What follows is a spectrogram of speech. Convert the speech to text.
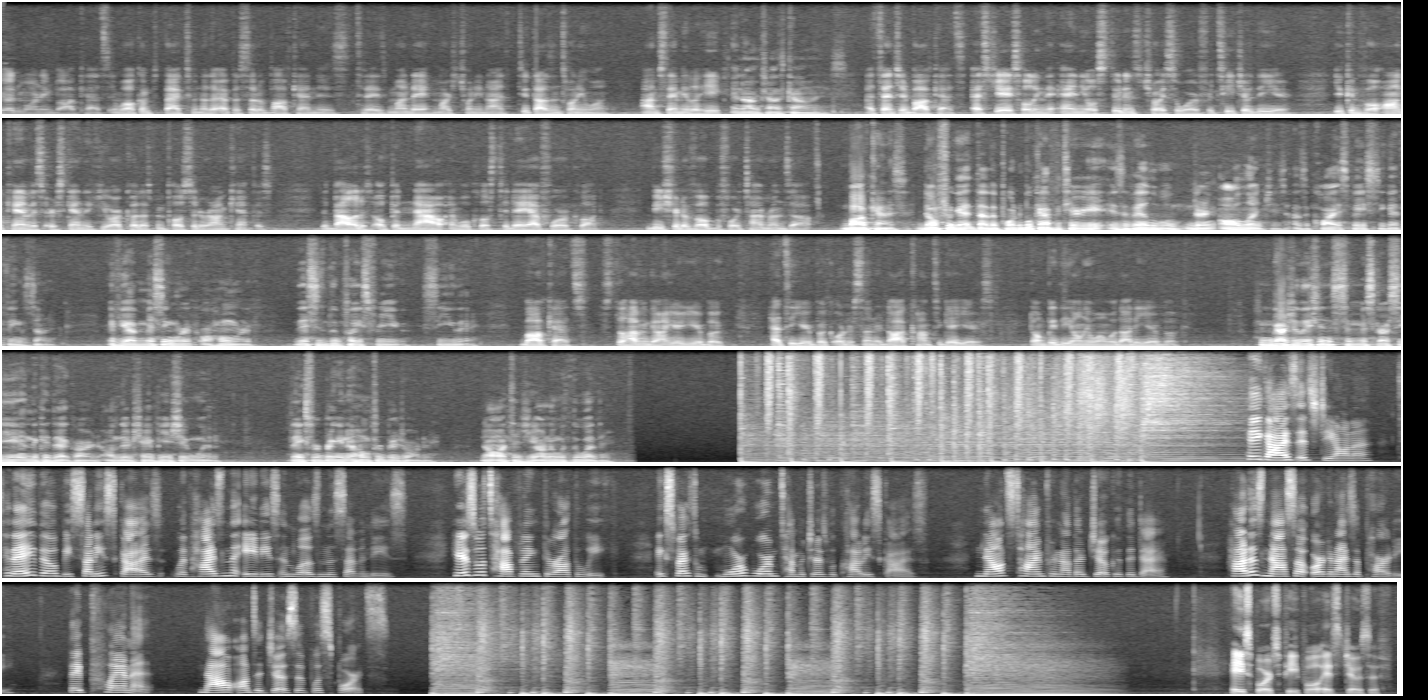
Good morning, Bobcats, and welcome back to another episode of Bobcat News. Today is Monday, March 29th, 2021. I'm Sammy Lahik. And I'm Charles Collins. Attention, Bobcats. SGA is holding the annual Students' Choice Award for Teacher of the Year. You can vote on Canvas or scan the QR code that's been posted around campus. The ballot is open now and will close today at 4 o'clock. Be sure to vote before time runs out. Bobcats, don't forget that the portable cafeteria is available during all lunches as a quiet space to get things done. If you have missing work or homework, this is the place for you. See you there. Bobcats, still haven't gotten your yearbook? Head to yearbookordercenter.com to get yours. Don't be the only one without a yearbook. Congratulations to Miss Garcia and the Cadet Guard on their championship win. Thanks for bringing it home for Bridgewater. Now on to Gianna with the weather. Hey guys, it's Gianna. Today there will be sunny skies with highs in the 80s and lows in the 70s. Here's what's happening throughout the week. Expect more warm temperatures with cloudy skies. Now it's time for another joke of the day. How does NASA organize a party? They plan it. Now on to Joseph with sports. Hey sports people, it's Joseph.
